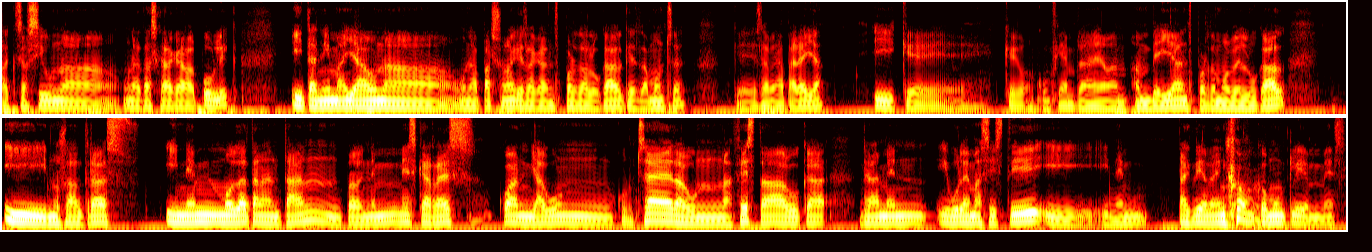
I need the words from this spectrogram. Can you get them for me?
exercir una, una tasca de cara al públic i tenim allà una, una persona que és la que ens porta al local, que és la Montse, que és la meva parella, i que, que confiem plenament amb, amb ella, ens porta molt bé el local, i nosaltres hi anem molt de tant en tant, però anem més que res quan hi ha algun concert, alguna festa, algú que realment hi volem assistir i, i anem pràcticament com, com un client més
